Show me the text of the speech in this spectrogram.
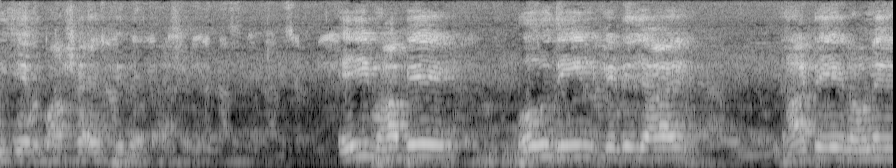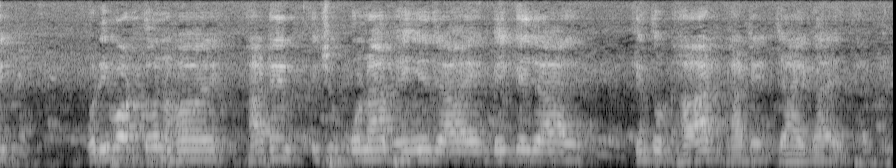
নিজের বাসায় ফিরে আসে। এইভাবে বহুদিন কেটে যায়, ঘাটের অনেক পরিবর্তন হয়, ঘাটের কিছু কোনা ভেঙে যায়, বেঁকে যায়, কিন্তু ঘাট ঘাটের জায়গায় থাকে।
